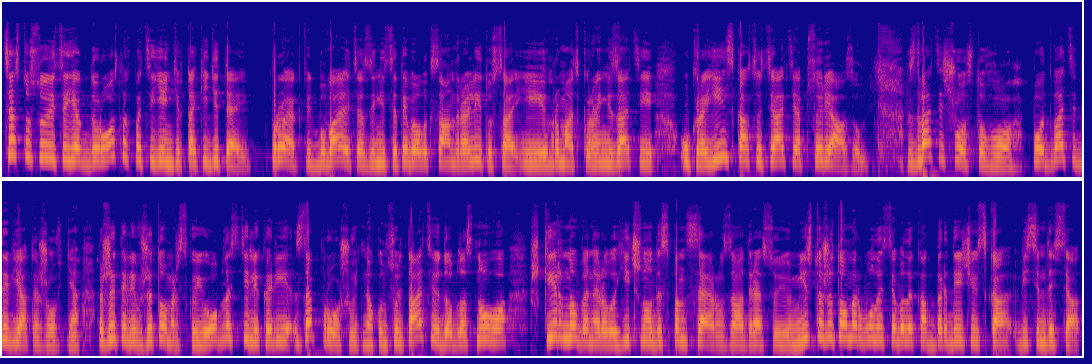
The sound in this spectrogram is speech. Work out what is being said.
Це стосується як дорослих пацієнтів, так і дітей. Проект відбувається з ініціативи Олександра Літуса і громадської організації Українська асоціація псоріазу. З 26 по 29 жовтня жителів Житомирської області лікарі запрошують на консультацію до обласного шкірно-венерологічного диспансеру за адресою місто Житомир, вулиця Велика Бердичівська, 80.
